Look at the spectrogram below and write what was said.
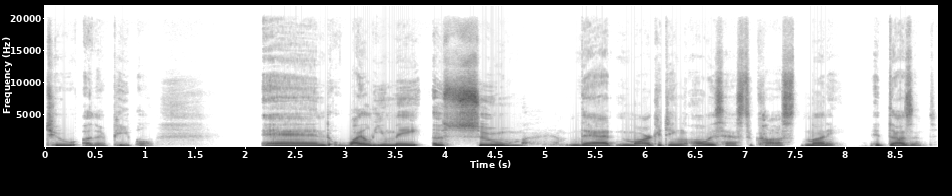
to other people. And while you may assume that marketing always has to cost money, it doesn't.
